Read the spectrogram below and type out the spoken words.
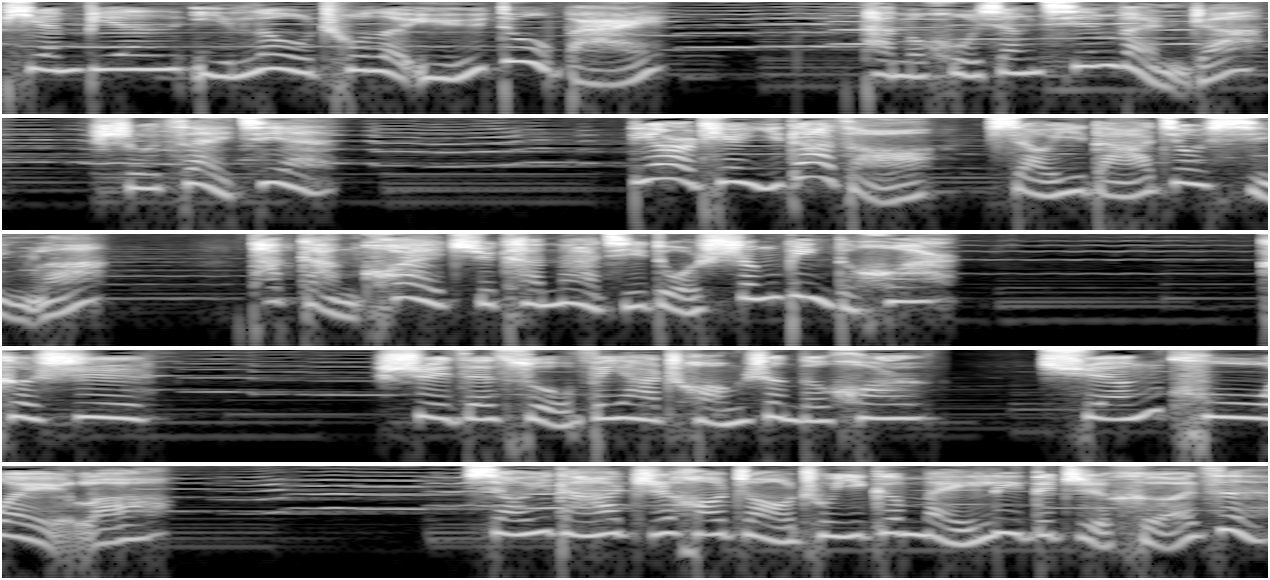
天边已露出了鱼肚白。他们互相亲吻着，说再见。第二天一大早，小伊达就醒了，他赶快去看那几朵生病的花儿，可是。睡在索菲亚床上的花儿全枯萎了，小伊达只好找出一个美丽的纸盒子，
